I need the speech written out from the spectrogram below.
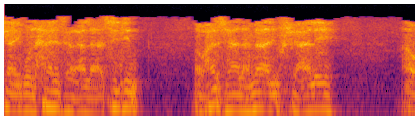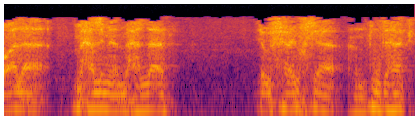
كان يكون حارسا على سجن أو حارسا على مال يخشى عليه أو على محل من المحلات يخشى يخشى أن تنتهك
